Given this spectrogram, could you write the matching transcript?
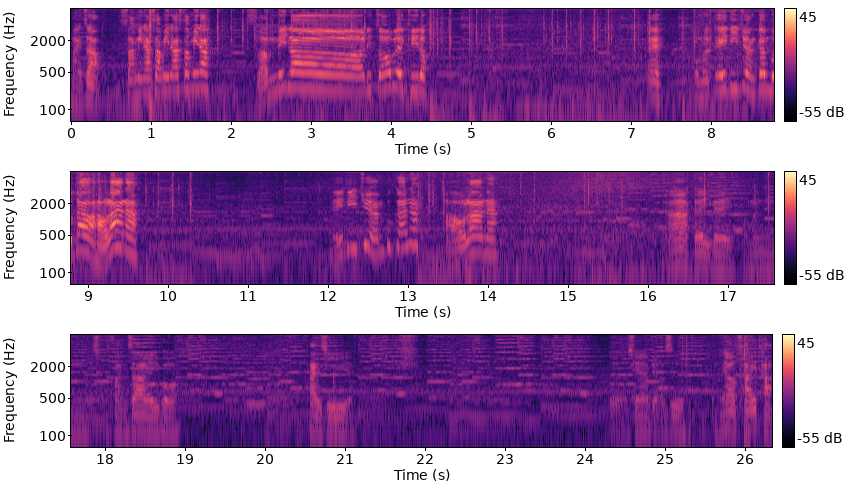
卖照，萨米拉，萨米拉，萨米拉，萨米拉，你走没去了？哎，我们的 AD 居然跟不到，好烂啊！AD 居然不跟啊！好烂啊！啊，可以可以，我们反杀了一波，太犀利了。对，现在表示我们要拆塔，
